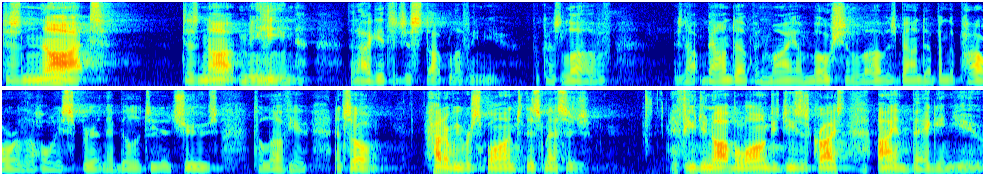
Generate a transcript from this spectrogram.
does not does not mean that I get to just stop loving you because love is not bound up in my emotion. Love is bound up in the power of the Holy Spirit and the ability to choose to love you. And so, how do we respond to this message? If you do not belong to Jesus Christ, I am begging you.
